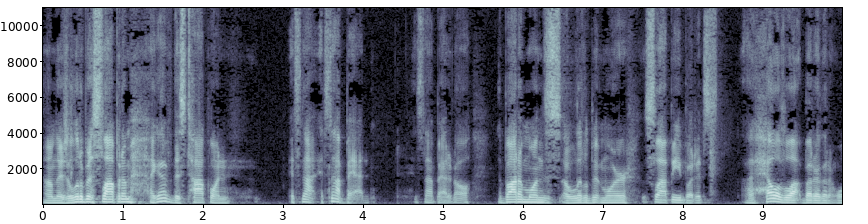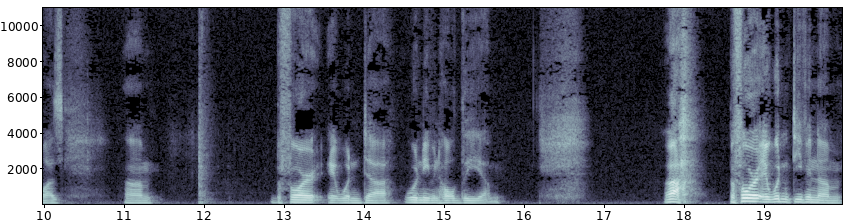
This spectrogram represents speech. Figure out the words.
Um, there's a little bit of slop in them. I got this top one. It's not. It's not bad. It's not bad at all. The bottom one's a little bit more sloppy, but it's a hell of a lot better than it was. Um, before it wouldn't uh, wouldn't even hold the um, ah before it wouldn't even um,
